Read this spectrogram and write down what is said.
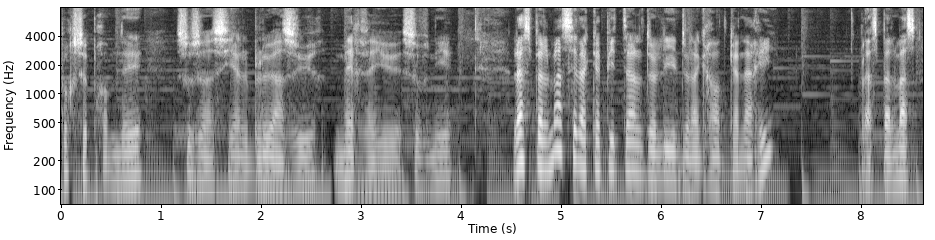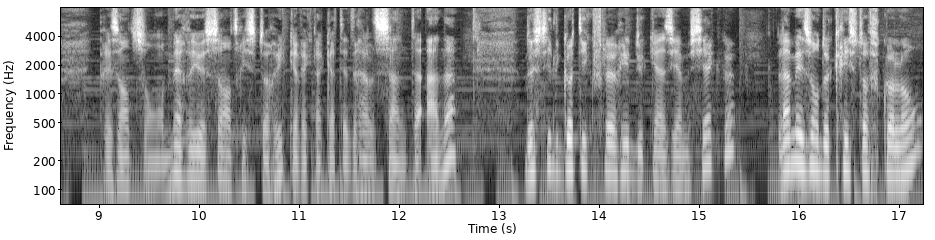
pour se promener sous un ciel bleu azur, merveilleux souvenir. Las Palmas est la capitale de l'île de la Grande Canarie. Las Palmas présente son merveilleux centre historique avec la cathédrale Santa Ana, de style gothique fleuri du XVe siècle, la maison de Christophe Colomb,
